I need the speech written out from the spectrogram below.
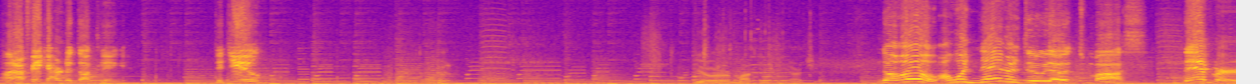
And I think I heard a duckling. Did you? You're mocking me, aren't you? No, I would never do that, Tomas. Never.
